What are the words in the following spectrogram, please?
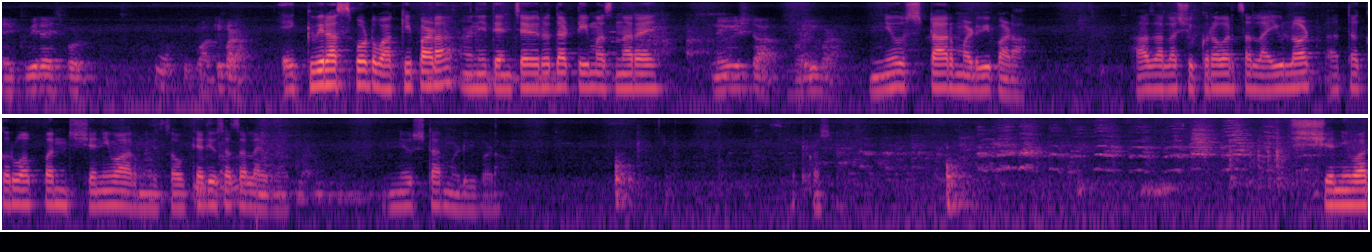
Ekvira sport Wakipada. Ekvira sport Wakipada आणि त्यांच्या विरोधात टीम असणार आहे new star Madvipada. New star Madvipada. हा झाला शुक्रवारचा लाईव्ह लॉट आता करू आपण शनिवार म्हणजे चौथ्या दिवसाचा लाईव्ह लॉट न्यू स्टार मडवीपाडा कसला शनिवार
